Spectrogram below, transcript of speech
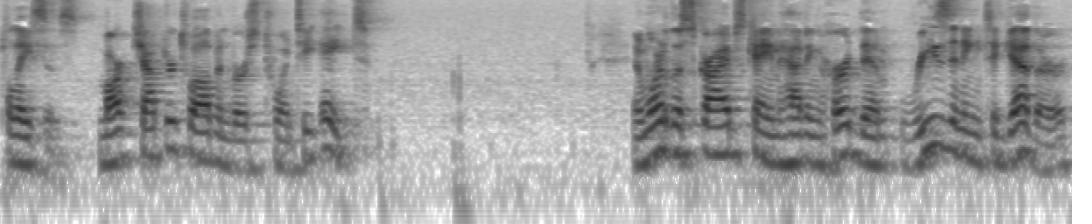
places. Mark chapter 12 and verse 28. And one of the scribes came, having heard them reasoning together,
